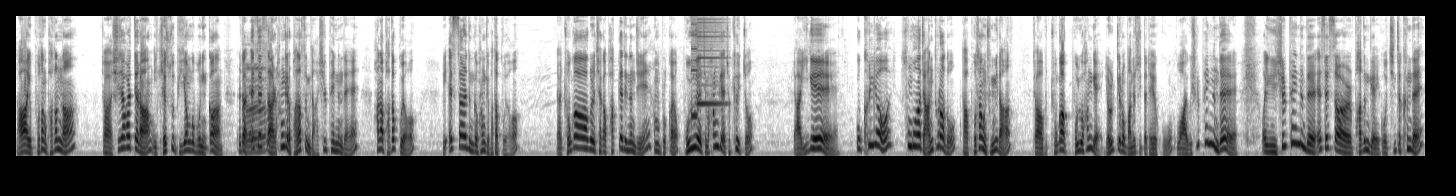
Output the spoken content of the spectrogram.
아 이거 보상 받았나? 자 시작할 때랑 이 개수 비교한 거 보니까 일단 SSR 한 개를 받았습니다. 실패했는데. 하나 받았고요. 이 SR 등급 한 개 받았고요. 야, 조각을 제가 받게 됐는지 한번 볼까요? 보유에 지금 한 개 적혀있죠? 야 이게 꼭 클리어 성공하지 않더라도 다 보상을 줍니다. 자 조각 보유 한개 10개로 만들 수 있다 되어있고. 와 이거 실패했는데. 와, 이 실패했는데 SSR 받은 게 이거 진짜 큰데?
